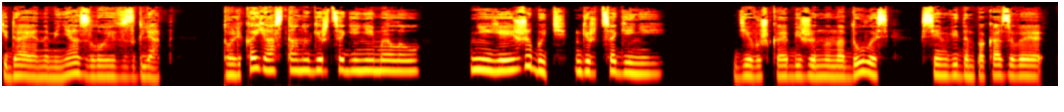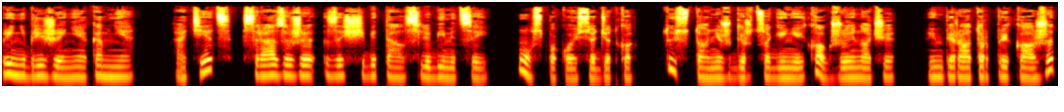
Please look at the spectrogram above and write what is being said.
кидая на меня злой взгляд. «Только я стану герцогиней Мэллоу. Не ей же быть герцогиней». Девушка обиженно надулась, всем видом показывая пренебрежение ко мне. Отец сразу же защебетал с любимицей. «Успокойся, детка, ты станешь герцогиней, как же иначе? Император прикажет,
